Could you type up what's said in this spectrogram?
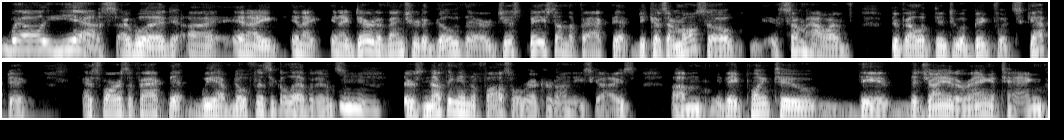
Well, yes, I would, uh, and I and I and I dare to venture to go there just based on the fact that because I'm also somehow I've developed into a Bigfoot skeptic, as far as the fact that we have no physical evidence. Mhm. There's nothing in the fossil record on these guys. Um, they point to the the giant orangutan,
